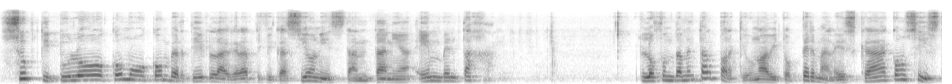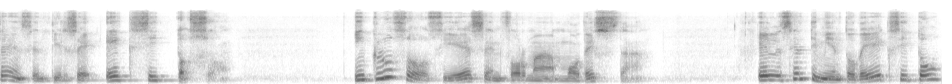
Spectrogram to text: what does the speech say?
Subtítulo Cómo convertir la gratificación instantánea en ventaja. Lo fundamental para que un hábito permanezca consiste en sentirse exitoso, incluso si es en forma modesta. El sentimiento de éxito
